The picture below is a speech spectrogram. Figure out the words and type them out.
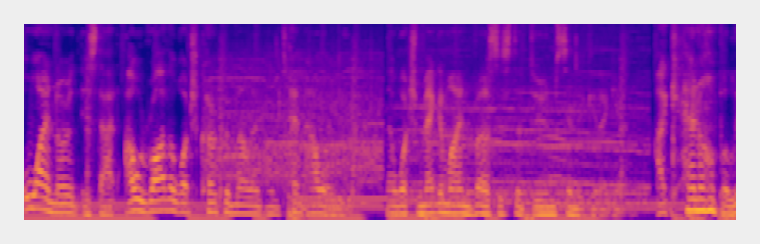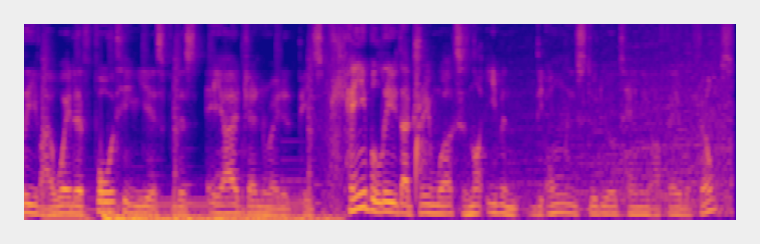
All I know is that I would rather watch CoComelon on 10 hour loop than watch Megamind vs the Doom Syndicate again. I cannot believe I waited 14 years for this AI generated piece of shit. Can you believe that DreamWorks is not even the only studio obtaining our favorite films?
